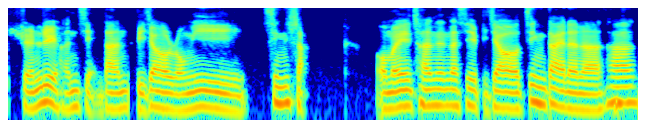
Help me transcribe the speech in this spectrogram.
旋律很简单，比较容易欣赏。我们参的那些比较近代的呢，它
